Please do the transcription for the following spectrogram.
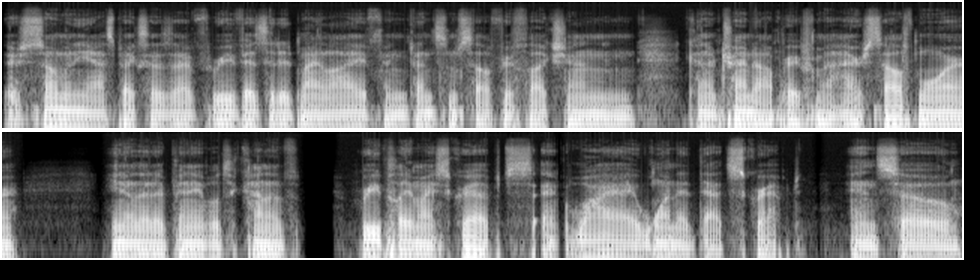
there's so many aspects as I've revisited my life and done some self reflection and kind of trying to operate from a higher self more, you know, that I've been able to kind of replay my scripts and why I wanted that script. And so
